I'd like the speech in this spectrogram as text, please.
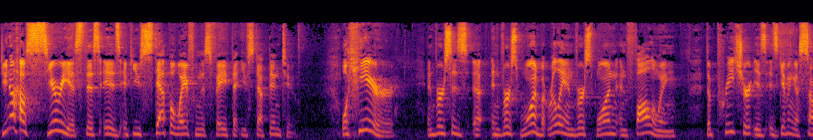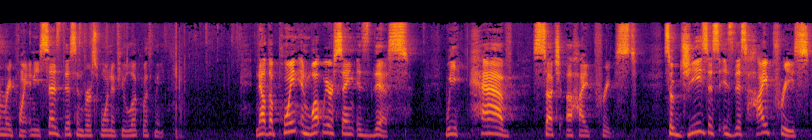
do you know how serious this is if you step away from this faith that you've stepped into? Well, here in verses uh, in verse 1, but really in verse 1 and following, the preacher is, is giving a summary point, and he says this in verse 1 if you look with me. Now, the point in what we are saying is this we have such a high priest. So, Jesus is this high priest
